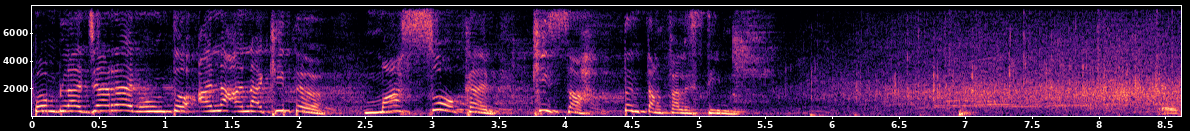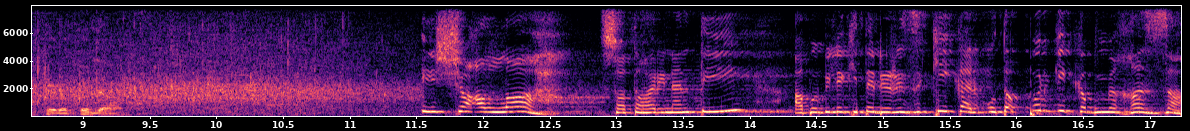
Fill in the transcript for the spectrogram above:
pembelajaran untuk anak-anak kita masukkan kisah tentang Palestin. Okey betul dah InsyaAllah suatu hari nanti apabila kita direzekikan untuk pergi ke bumi Gaza,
